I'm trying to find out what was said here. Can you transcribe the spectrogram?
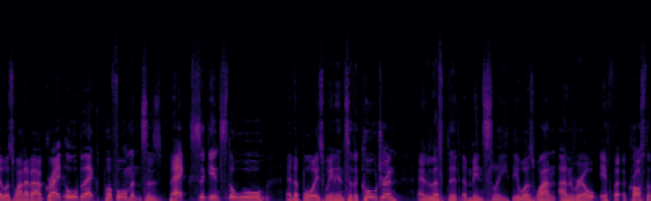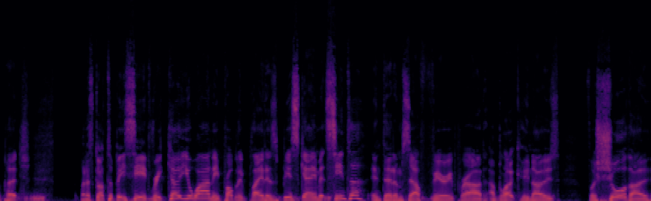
It was one of our great All Black performances, backs against the wall, and the boys went into the cauldron and lifted immensely. There was one unreal effort across the pitch, but it's got to be said, Rieko Ioane probably played his best game at centre and did himself very proud. A bloke who knows for sure, though,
